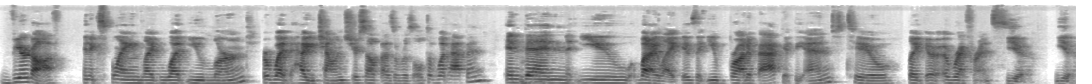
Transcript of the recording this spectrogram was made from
veered off and explained like what you learned or what how you challenged yourself as a result of what happened. And Mhm. then you what I like is that you brought it back at the end to like a, a reference. Yeah. Yeah.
